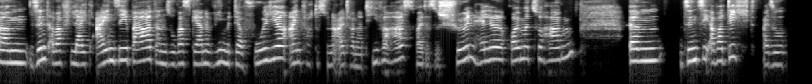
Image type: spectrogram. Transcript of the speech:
ähm, sind aber vielleicht einsehbar, dann sowas gerne wie mit der Folie, einfach, dass du eine Alternative hast, weil das ist schön, helle Räume zu haben. Ähm, sind sie aber dicht. Also,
